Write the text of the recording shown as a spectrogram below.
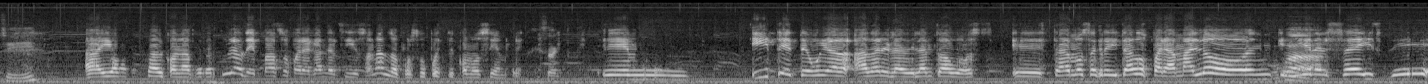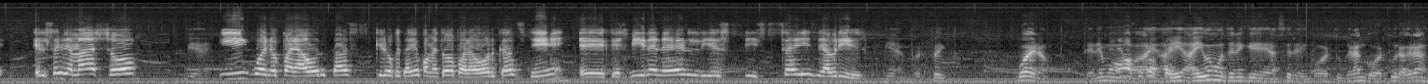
Sí, Ahí vamos a estar con la cobertura, de paso para que Ander sigue sonando, por supuesto, y como siempre. exacto. Eh, y te, te voy a, a dar el adelanto a vos. Eh, estamos acreditados para Malón, que viene el 6 de el 6 de mayo. Bien. Y bueno, para Orcas, creo que te había comentado para Orcas, ¿sí? Eh, que vienen el 16 de abril. Bien, perfecto. Bueno, tenemos, Tenemos ahí, ahí- ahí vamos a tener que hacer el cobertu- gran cobertura, gran.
